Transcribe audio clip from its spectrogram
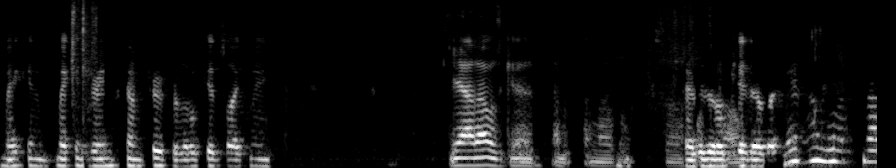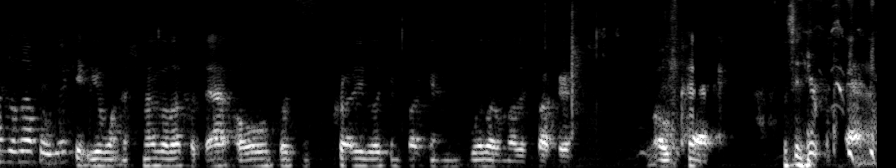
Making making dreams come true for little kids like me. Yeah, that was good. I, I love them. So, Every little kid that was like, man, I want to snuggle up with Wicket. You want to snuggle up with that old looking, cruddy looking fucking Willow motherfucker. Old Peck. Listen here, Peck.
